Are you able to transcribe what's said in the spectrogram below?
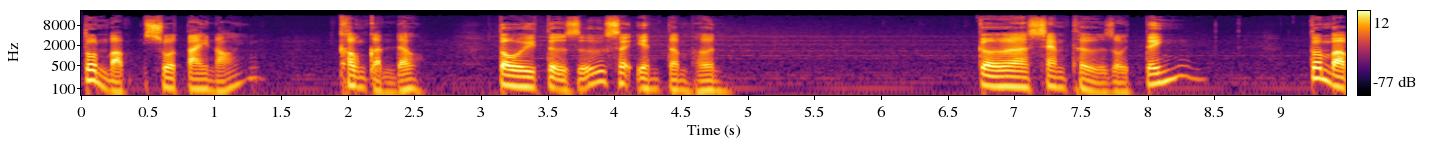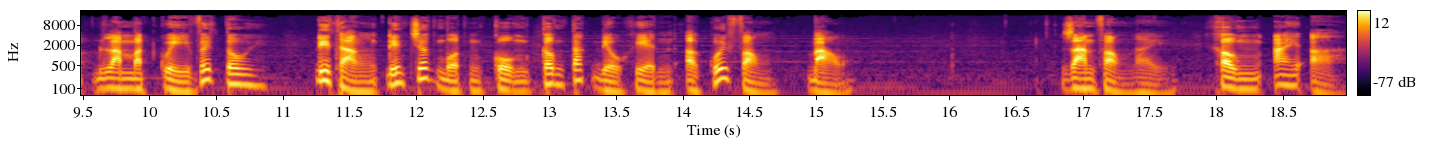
tôn mập, xua tay nói, Không cần đâu, Tôi tự giữ sẽ yên tâm hơn. Cơ xem thử rồi tính. Tôn mập làm mặt quỷ với tôi, Đi thẳng đến trước một cụm công tắc điều khiển Ở cuối phòng, Bảo, Gian phòng này Không ai ở,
